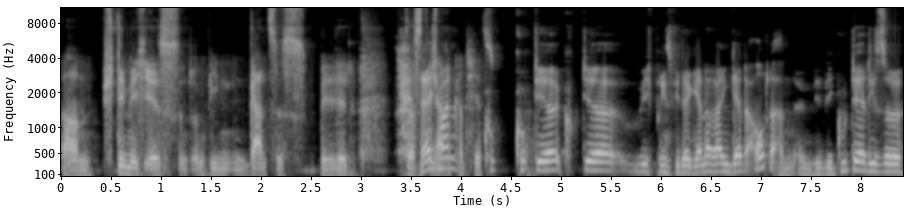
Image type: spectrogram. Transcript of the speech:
ähm, stimmig ist und irgendwie ein Ganzes bildet. Das ja, ich meine, guck, guck, dir, guck dir, ich bring's wieder gerne rein, Get Out an, irgendwie, wie gut der diese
